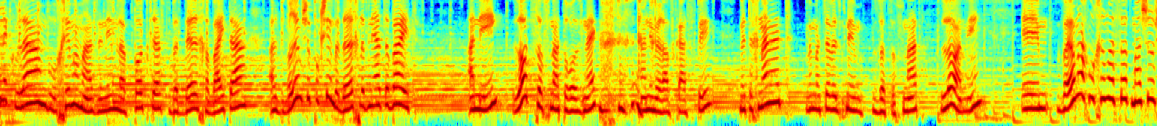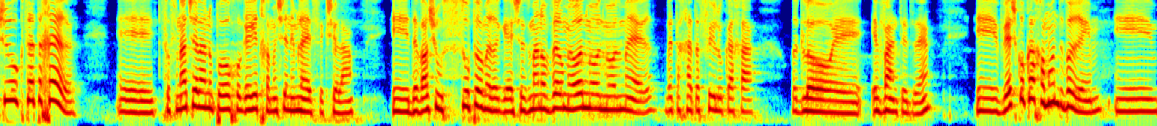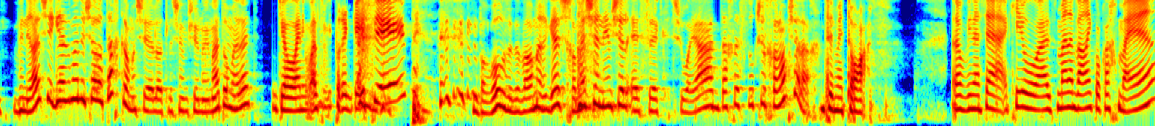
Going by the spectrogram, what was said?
היי לכולם, ברוכים המאזינים לפודקאסט בדרך הביתה, על דברים שפוגשים בדרך לבניית הבית. אני, לא צופנת רוזנק, אני מירב כספי, מתכננת ומצבת פנים, זאת צופנת, לא אני, אמ, והיום אנחנו הולכים לעשות משהו שהוא קצת אחר. אה, צופנת שלנו פה חוגגת חמש שנים לעסק שלה, אה, דבר שהוא סופר מרגש, הזמן עובר מאוד מאוד מאוד מהר, בטח את אפילו ככה עוד לא אה, הבנת את זה. אה, ויש כל כך המון דברים, אה, ונראה לי שהגיע הזמן לשאול אותך כמה שאלות לשם שינוי, מה את אומרת? יואו, אני ממש מתרגשת. ברור, זה דבר מרגש, חמש שנים של עסק, שהוא היה תכל'ס סוג של חלום שלך. זה מטורף. אני לא מבינה שכאילו הזמן עבר לי כל כך מהר.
